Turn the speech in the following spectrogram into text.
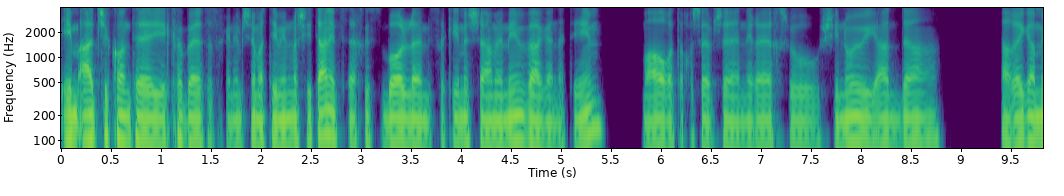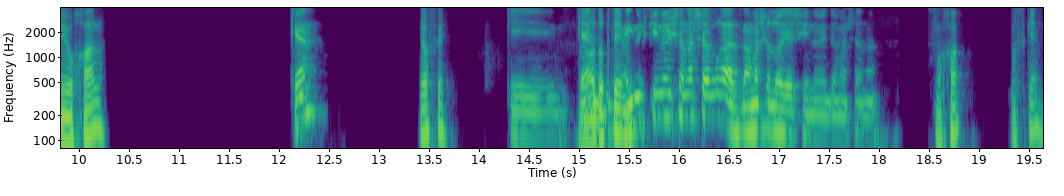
אם עד שקונטה יקבל את השחקנים שמתאימים לשיטה, נצטרך לסבול משחקים משעממים והגנתיים. מאור, אתה חושב שנראה איכשהו שינוי עד הרגע המיוחל? כן, יופי, כי... כן. היינו שינוי שנה שעברה, אז למה שלא יהיה שינוי גם השנה? נכון, מסכים.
